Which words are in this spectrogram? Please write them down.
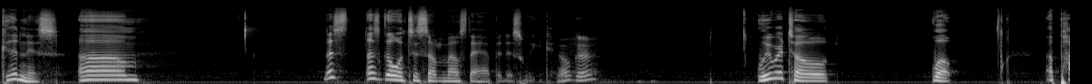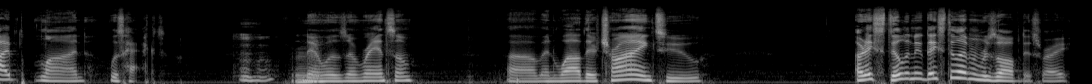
goodness. Um, let's let's go into something else that happened this week Okay. We were told, well, a pipeline was hacked. There was a ransom, um, and while they're trying to, are they still in it? They still haven't resolved this, right?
